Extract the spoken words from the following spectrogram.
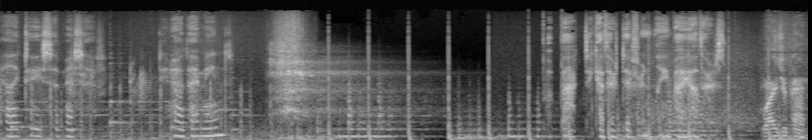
I like to be submissive. Do you know what that means? Put back together differently by others. Why Japan?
